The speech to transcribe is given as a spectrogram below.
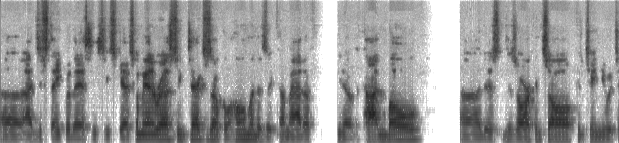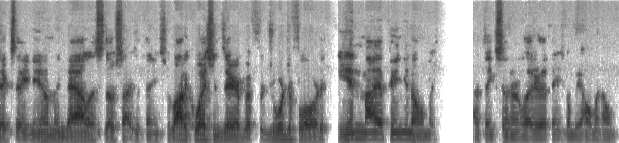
uh, I just think with the SEC schedule, it's going to be interesting. Texas, Oklahoma, does it come out of you know the Cotton Bowl? Uh, does does Arkansas continue with Texas A&M in Dallas? Those types of things. So a lot of questions there, but for Georgia, Florida, in my opinion only, I think sooner or later that thing's going to be home and home.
